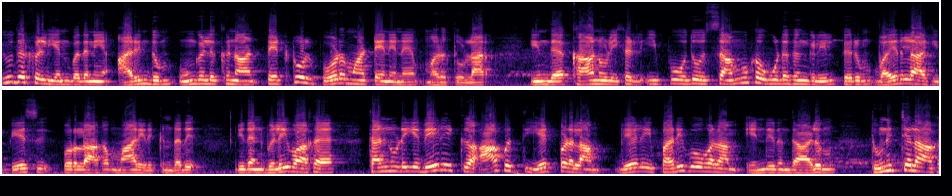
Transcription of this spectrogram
யூதர்கள் என்பதனை அறிந்தும் உங்களுக்கு நான் பெட்ரோல் போட மாட்டேன் என மறுத்துள்ளார். இந்த காணொளிகள் இப்போது சமூக ஊடகங்களில் பெரும் வைரலாகி பேசு பொருளாக மாறியிருக்கின்றது. இதன் விளைவாக தன்னுடைய வேலைக்கு ஆபத்து ஏற்படலாம் வேலை பறிபோகலாம் என்றிருந்தாலும் துணிச்சலாக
